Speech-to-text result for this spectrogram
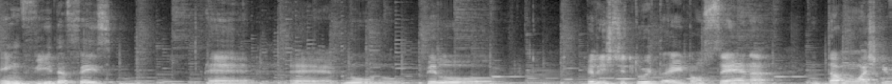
em vida fez é, é, no, no, pelo, pelo Instituto Ayrton Senna. Então, eu acho que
